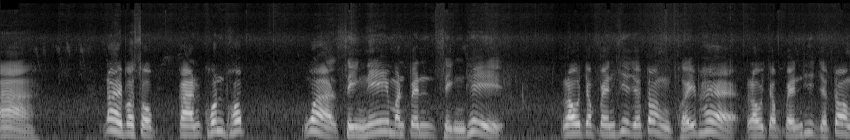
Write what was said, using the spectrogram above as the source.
อ่าได้ประสบการค้นพบว่าสิ่งนี้มันเป็นสิ่งที่เราจำเป็นที่จะต้องเผยแพร่ เราจำเป็นที่จะต้อง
